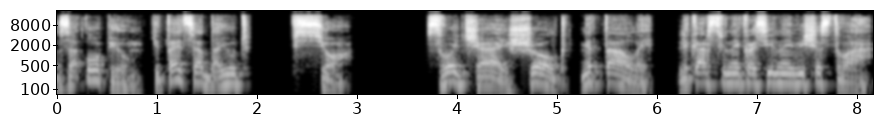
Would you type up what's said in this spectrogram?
За опиум китайцы отдают все. Свой чай, шелк, металлы, лекарственные красильные вещества,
